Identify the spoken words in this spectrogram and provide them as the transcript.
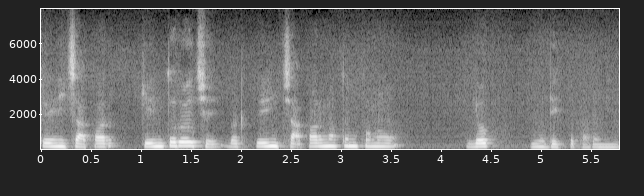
ট্রেন চাপার ট্রেন তো রয়েছে বাট ট্রেন চাপার মতন কোনো লোক আপনি দেখতে পারেননি।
